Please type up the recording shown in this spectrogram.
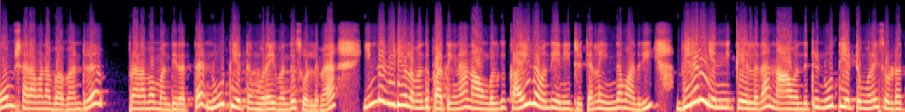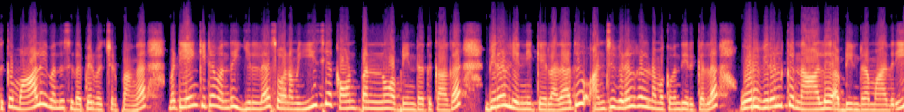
ஓம் சரவண பவன்ற பிரணவ மந்திரத்தை நூற்றி எட்டு முறை வந்து சொல்லுவேன். இந்த வீடியோவில் வந்து பார்த்தீங்கன்னா நான் உங்களுக்கு கையில் வந்து எண்ணிட்டு இருக்கேன்ல இந்த மாதிரி விரல் எண்ணிக்கையில் தான் நான் வந்துட்டு நூற்றி எட்டு முறை சொல்கிறதுக்கு மாலை வந்து சில பேர் வச்சுருப்பாங்க. பட் என்கிட்ட வந்து இல்லை. ஸோ நம்ம ஈஸியாக கவுண்ட் பண்ணணும் அப்படின்றதுக்காக விரல் எண்ணிக்கையில் அதாவது அஞ்சு விரல்கள் நமக்கு வந்து இருக்குல்ல ஒரு விரலுக்கு நாலு அப்படின்ற மாதிரி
